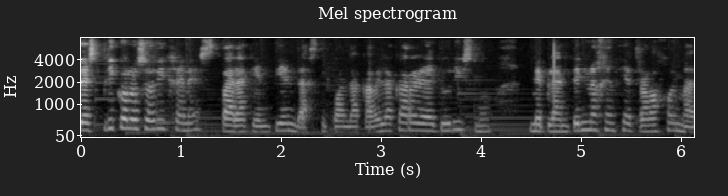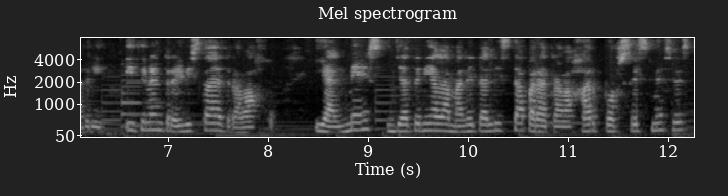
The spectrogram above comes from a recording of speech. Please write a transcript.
Te explico los orígenes para que entiendas que cuando acabé la carrera de turismo me planté en una agencia de trabajo en Madrid, hice una entrevista de trabajo y al mes ya tenía la maleta lista para trabajar por seis meses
